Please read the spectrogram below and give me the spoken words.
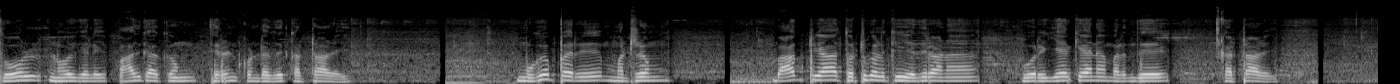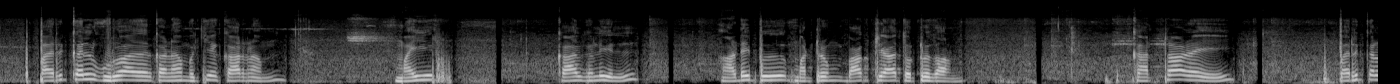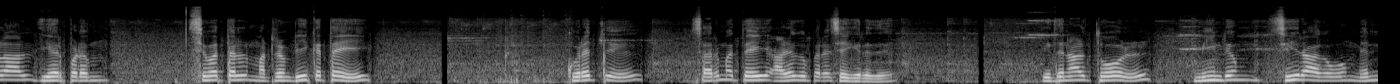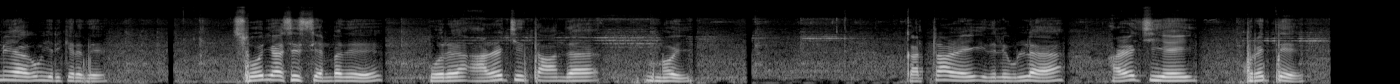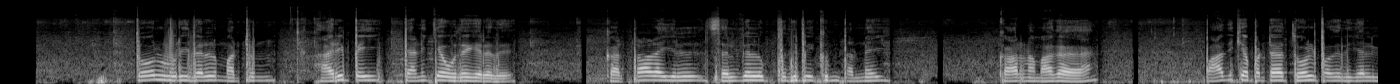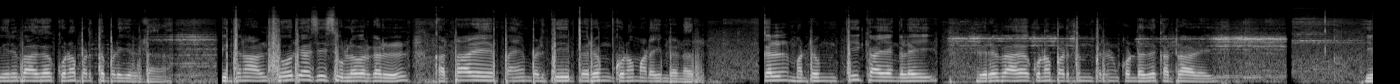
தோல் நோய்களை பாதுகாக்கும் திறன் கொண்டது கற்றாழை. முகப்பரு மற்றும் பாக்டீரியா தொற்றுகளுக்கு எதிரான ஒரு இயற்கையான மருந்து கற்றாழை. பருக்கள் உருவாவதற்கான முக்கிய காரணம் மயிர் கால்களில் அடைப்பு மற்றும் பாக்டீரியா தொற்றுதான். கற்றாழை பருக்களால் ஏற்படும் சிவத்தல் மற்றும் வீக்கத்தை குறைத்து சருமத்தை அழகு பெற செய்கிறது. இதனால் தோல் மீண்டும் சீராகவும் மென்மையாகவும் இருக்கிறது. சோரியாசிஸ் என்பது ஒரு அழற்சி தாழ்ந்த நோய். கற்றாழை இதில் உள்ள அழற்சியை குறைத்து தோல் உரிதல் மற்றும் அரிப்பை தணிக்க உதவுகிறது. கற்றாழையில் செல்கள் புதுப்பிக்கும் தன்மை காரணமாக பாதிக்கப்பட்ட தோல் பகுதிகள் விரைவாக குணப்படுத்தப்படுகின்றன. இதனால் சோரியாசிஸ் உள்ளவர்கள் கற்றாழையை பயன்படுத்தி பெரும் குணம் அடைகின்றனர் மற்றும் தீக்காயங்களை விரைவாக குணப்படுத்தும் திறன் கொண்டது கற்றாழை.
